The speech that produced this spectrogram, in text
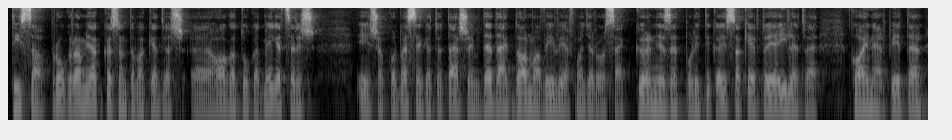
TISZA programja. Köszöntöm a kedves eh, hallgatókat még egyszer, és és akkor beszélgető társaim Dedák Dalma, a WWF Magyarország környezetpolitikai szakértője, illetve Kajner Péter,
